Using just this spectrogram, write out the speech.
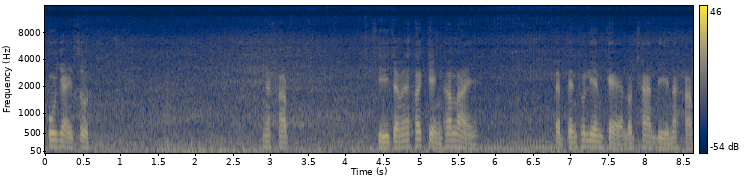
ภูใหญ่สุดนะครับ สีจะไม่ค่อยเก่งเท่าไหร่ แต่เป็นทุเรียนแก่รสชาติดีนะครับ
